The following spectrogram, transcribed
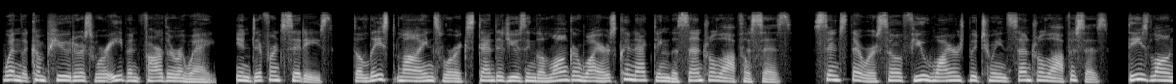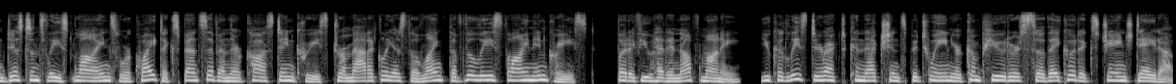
when the computers were even farther away. In different cities, the leased lines were extended using the longer wires connecting the central offices. Since there were so few wires between central offices, these long-distance leased lines were quite expensive and their cost increased dramatically as the length of the leased line increased. But if you had enough money, you could lease direct connections between your computers so they could exchange data.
